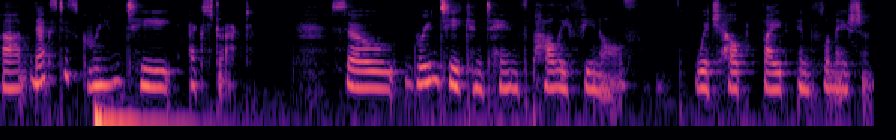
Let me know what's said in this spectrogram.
Um, next is green tea extract. So, green tea contains polyphenols, which help fight inflammation.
